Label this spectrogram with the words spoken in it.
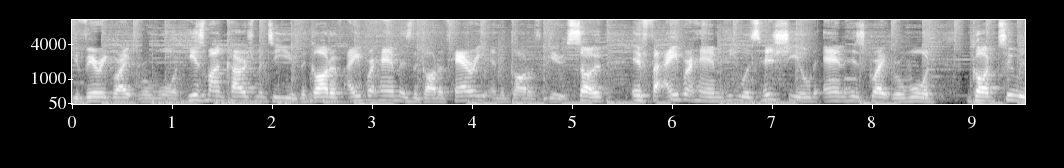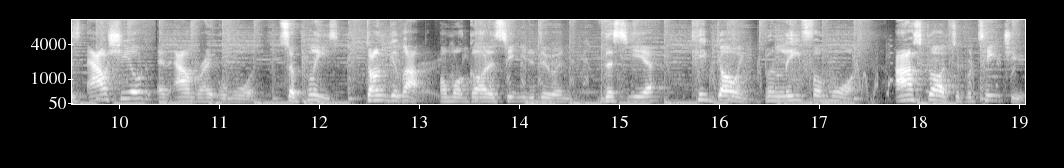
your very great reward. Here's my encouragement to you the God of Abraham is the God of Harry and the God of you. So, if for Abraham he was his shield and his great reward, God too is our shield and our great reward. So please don't give up on what God has sent you to do in this year. Keep going. Believe for more. Ask God to protect you.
